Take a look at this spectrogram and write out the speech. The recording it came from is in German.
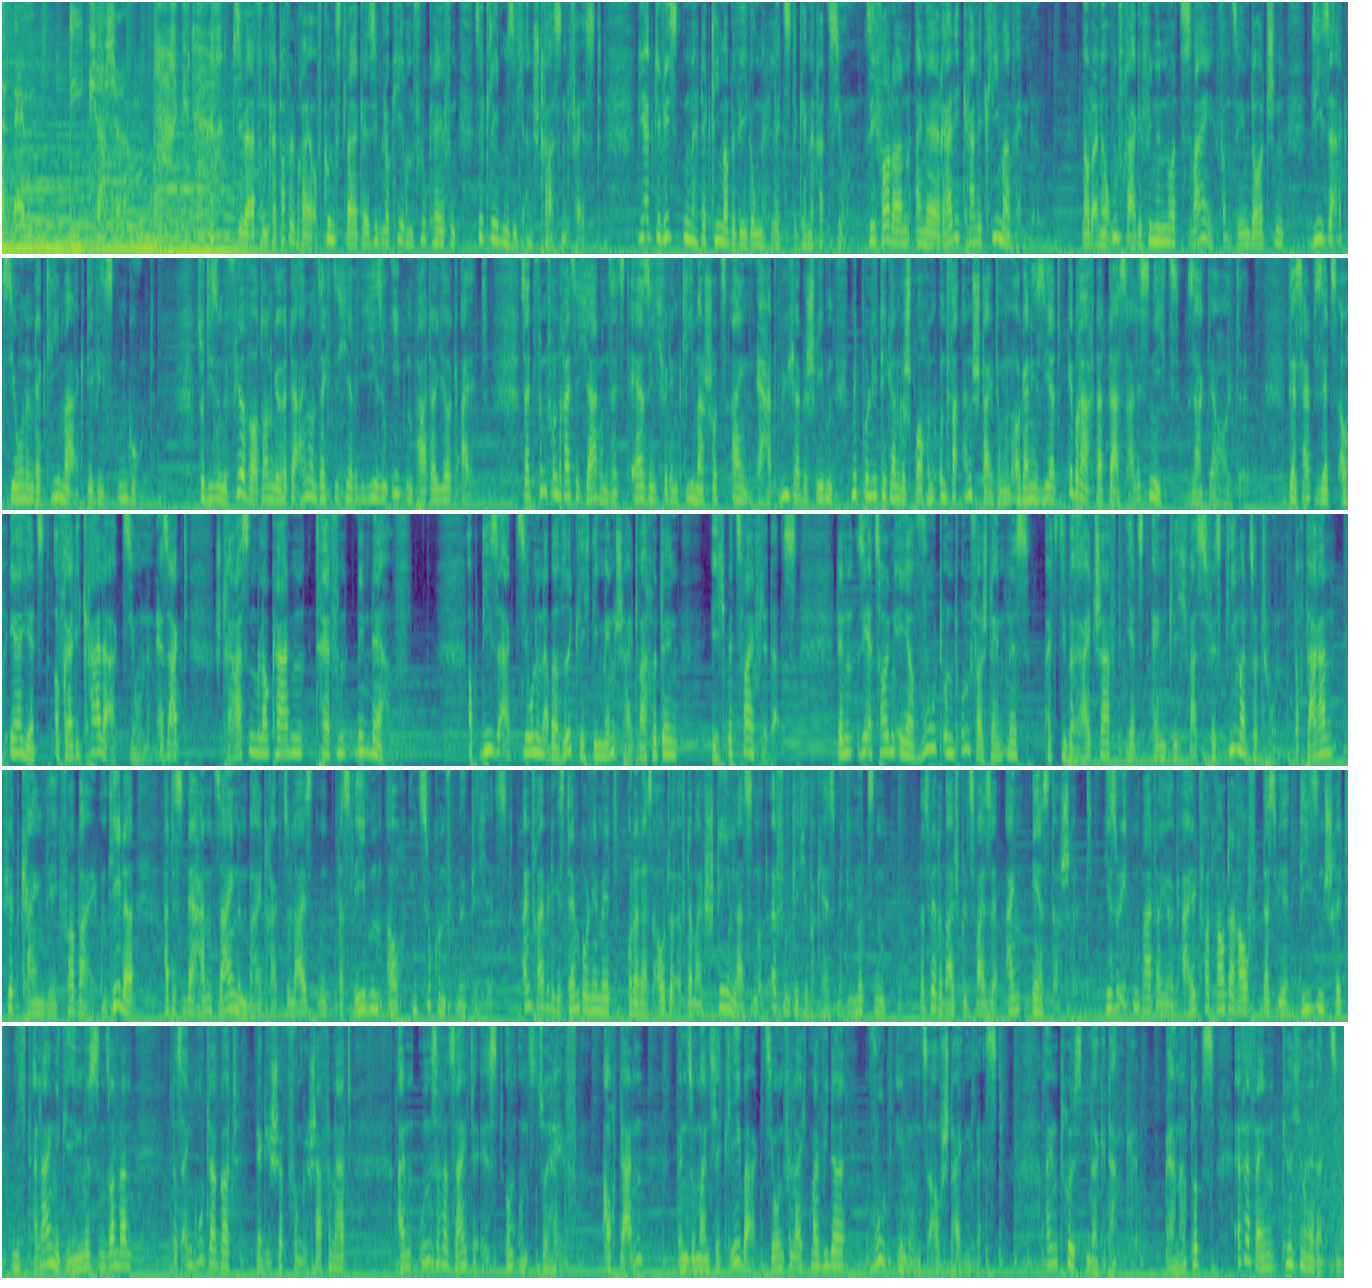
FFN, die Kirche. Nachgedacht. Sie werfen Kartoffelbrei auf Kunstwerke, sie blockieren Flughäfen, sie kleben sich an Straßen fest. Die Aktivisten der Klimabewegung Letzte Generation. Sie fordern eine radikale Klimawende. Laut einer Umfrage finden nur zwei von zehn Deutschen diese Aktionen der Klimaaktivisten gut. Zu diesen Befürwortern gehört der 61-jährige Jesuitenpater Jörg Alt. Seit 35 Jahren setzt er sich für den Klimaschutz ein. Er hat Bücher geschrieben, mit Politikern gesprochen und Veranstaltungen organisiert. Gebracht hat das alles nichts, sagt er heute. Deshalb setzt auch er jetzt auf radikale Aktionen. Er sagt, Straßenblockaden treffen den Nerv. Ob diese Aktionen aber wirklich die Menschheit wachrütteln, ich bezweifle das. Denn sie erzeugen eher Wut und Unverständnis als die Bereitschaft, jetzt endlich was fürs Klima zu tun. Doch daran führt kein Weg vorbei. Und jeder hat es in der Hand, seinen Beitrag zu leisten, dass Leben auch in Zukunft möglich ist. Ein freiwilliges Tempolimit oder das Auto öfter mal stehen lassen und öffentliche Verkehrsmittel nutzen, das wäre beispielsweise ein erster Schritt. Jesuitenpater Jörg Alt vertraut darauf, dass wir diesen Schritt nicht alleine gehen müssen, sondern dass ein guter Gott, der die Schöpfung geschaffen hat, an unserer Seite ist, um uns zu helfen. Auch dann, wenn so manche Klebeaktion vielleicht mal wieder Wut in uns aufsteigen lässt. Ein tröstender Gedanke. Bernhard Tups, FFN Kirchenredaktion.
